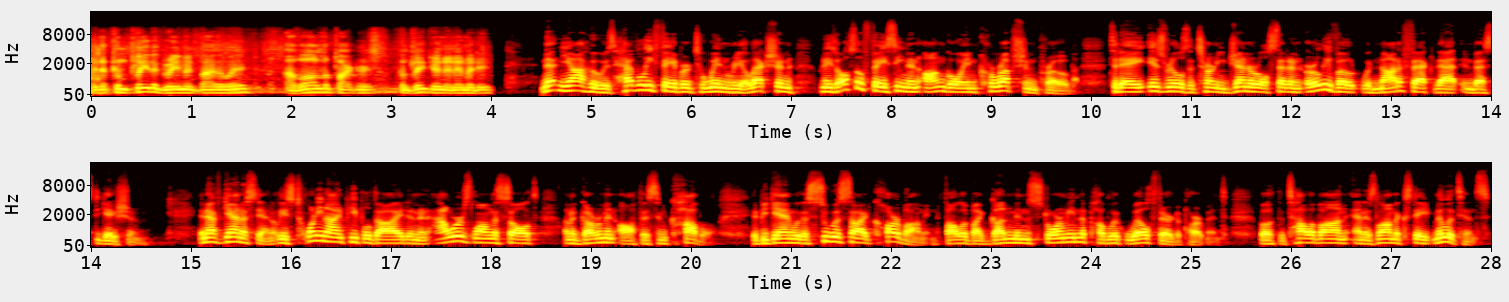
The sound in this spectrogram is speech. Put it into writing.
with a complete agreement, by the way, of all the partners, complete unanimity. Netanyahu is heavily favored to win re election, but he's also facing an ongoing corruption probe. Today, Israel's attorney general said an early vote would not affect that investigation. In Afghanistan, at least 29 people died in an hours long assault on a government office in Kabul. It began with a suicide car bombing, followed by gunmen storming the public welfare department. Both the Taliban and Islamic State militants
